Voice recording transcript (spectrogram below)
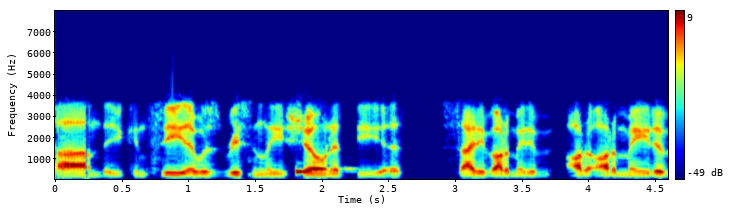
um, that you can see. It was recently shown at the Society of Automotive Auto, Automotive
